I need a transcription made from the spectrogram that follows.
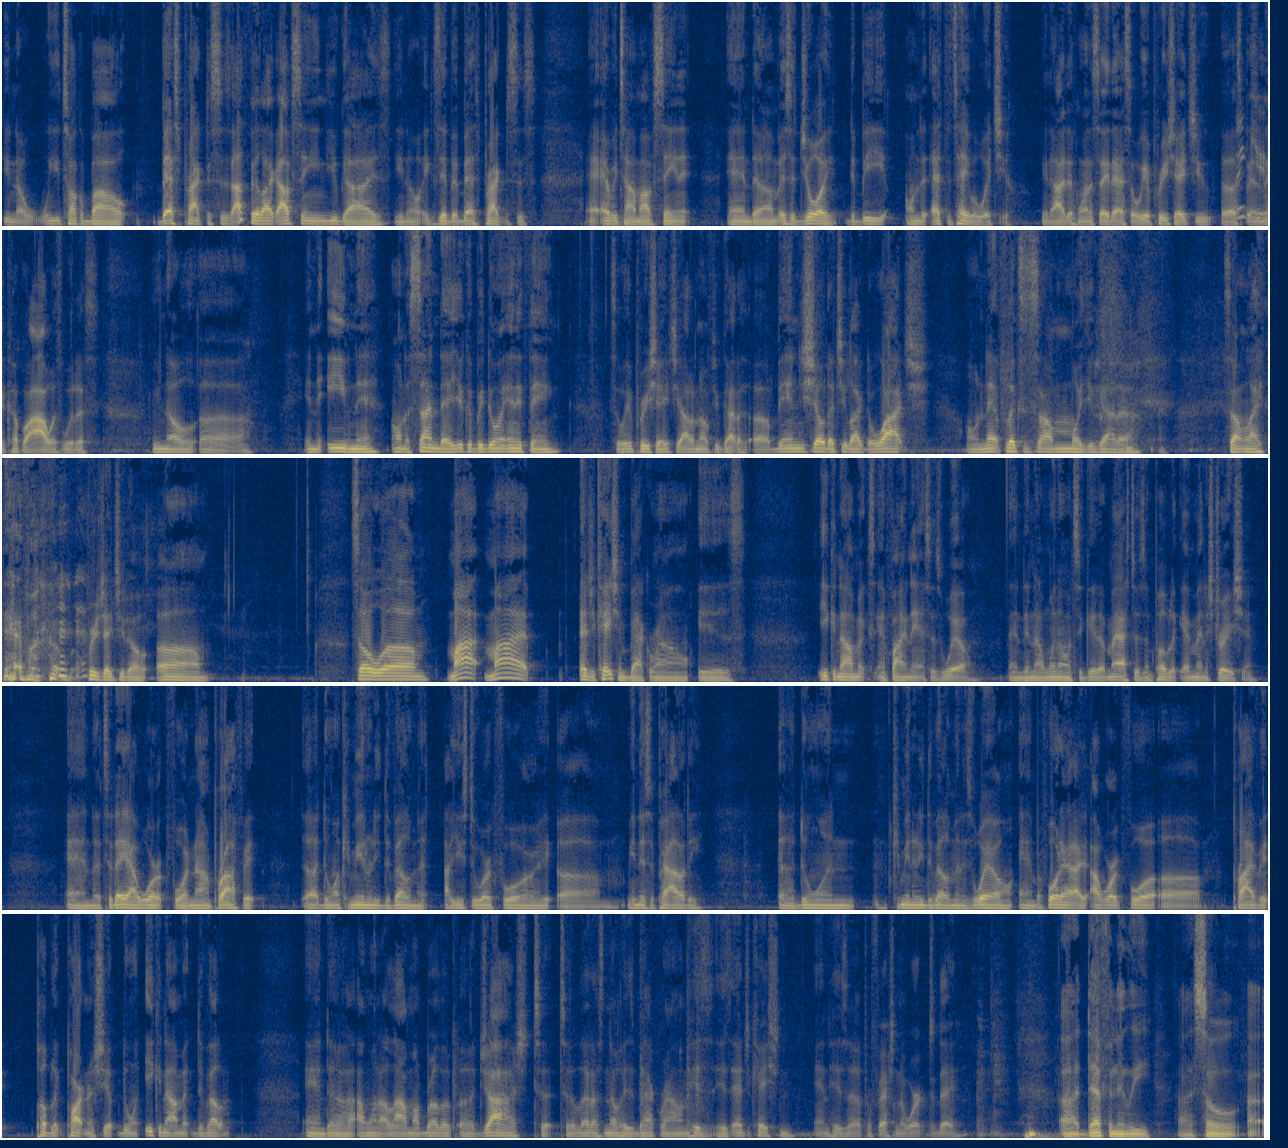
you know, when you talk about best practices, I feel like I've seen you guys, you know, exhibit best practices every time I've seen it, and um, it's a joy to be on the, at the table with you. You know, I just want to say that. So we appreciate you uh, spending you. a couple hours with us. You know, uh, in the evening on a Sunday, you could be doing anything. So we appreciate you. I don't know if you got a, a binge show that you like to watch on Netflix or something, or you got a something like that. But appreciate you though. Um, so um, my my education background is economics and finance as well, and then I went on to get a master's in public administration. And uh, today I work for a nonprofit uh, doing community development. I used to work for a um, municipality uh, doing community development as well. And before that, I, I worked for a private public partnership doing economic development. And uh, I want to allow my brother uh, Josh to, to let us know his background, his his education, and his uh, professional work today. Uh, definitely. Uh, so, uh,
